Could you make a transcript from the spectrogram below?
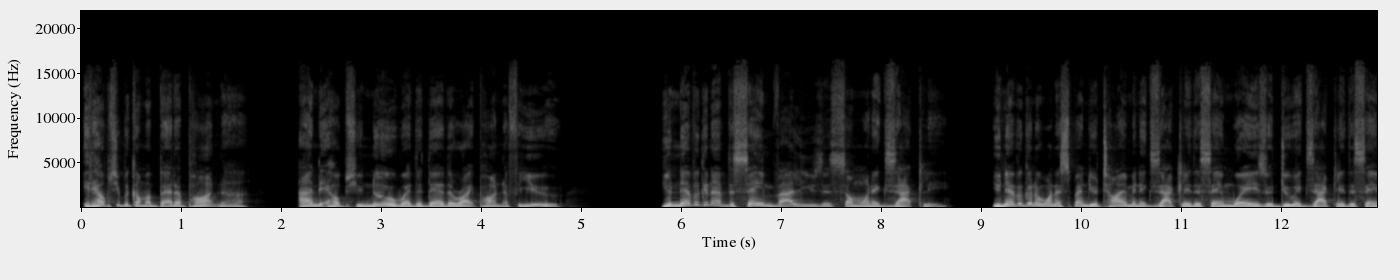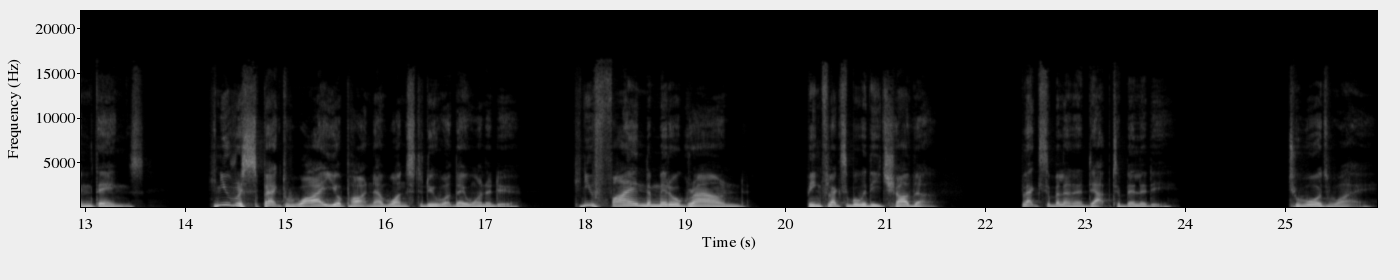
It helps you become a better partner and it helps you know whether they're the right partner for you. You're never going to have the same values as someone exactly. You're never going to want to spend your time in exactly the same ways or do exactly the same things. Can you respect why your partner wants to do what they want to do? Can you find the middle ground, being flexible with each other, flexible and adaptability towards why?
